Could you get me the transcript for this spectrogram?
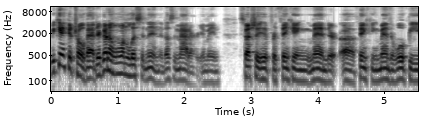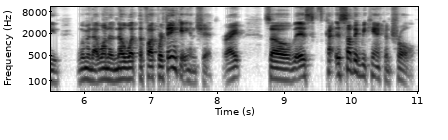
We can't control that. They're gonna want to listen in. It doesn't matter. I mean, especially if we're thinking men, uh, thinking men, there will be women that want to know what the fuck we're thinking and shit, right? So it's it's something we can't control.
